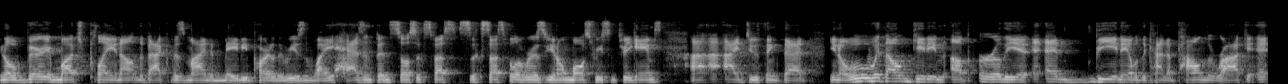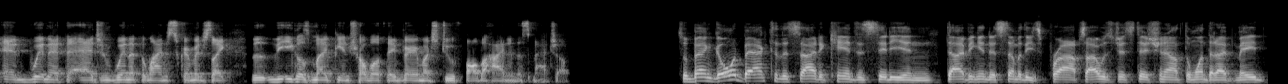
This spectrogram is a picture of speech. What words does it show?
you know, very much playing out in the back of his mind and maybe part of the reason why he hasn't been so success, successful over his, you know, most recent three games, I, I do think that, you know, without getting up early and being able to kind of pound the rock and win at the edge and win at the line of scrimmage, like the, the Eagles might be in trouble if they very much do fall behind in this matchup. So, Ben, going back to the side of Kansas City and diving into some of these props, I was just dishing out the one that I've made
